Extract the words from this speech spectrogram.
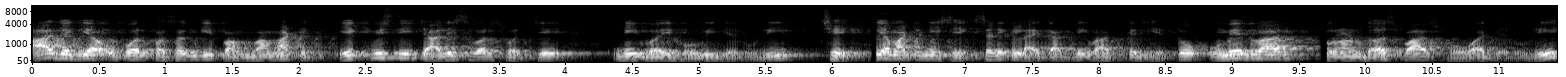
આ જગ્યા ઉપર પસંદગી પામવા માટે એકવીસથી ચાલીસ વર્ષ વચ્ચે ની વય હોવી જરૂરી છે. જગ્યા માટેની શૈક્ષણિક લાયકાતની વાત કરીએ તો ઉમેદવાર ધોરણ દસ પાસ હોવા જરૂરી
